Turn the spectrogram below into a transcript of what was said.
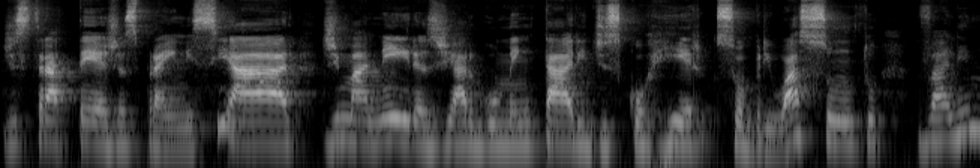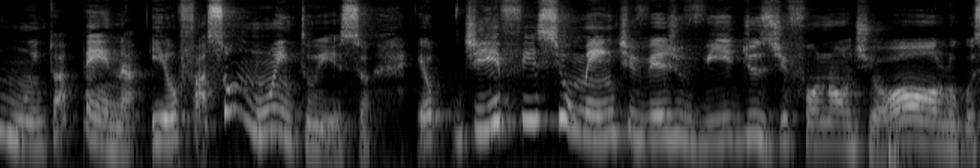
de estratégias para iniciar, de maneiras de argumentar e discorrer sobre o assunto. Vale muito a pena. Eu faço muito isso. Eu dificilmente vejo vídeos de fonoaudiólogos,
